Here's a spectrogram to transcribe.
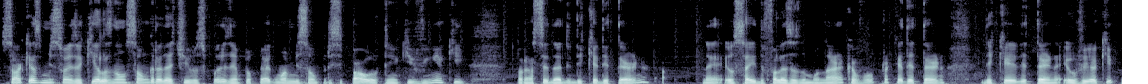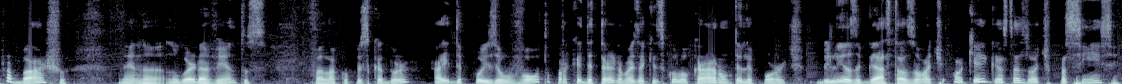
Só que as missões aqui, elas não são gradativas. Por exemplo, eu pego uma missão principal, eu tenho que vir aqui para a cidade de Queda Eterna, né? Eu saí do Falésias do Monarca, vou para Queda Eterna, de Queda Eterna. Eu venho aqui para baixo, né, na, no guarda-ventos, falar com o pescador. Aí depois eu volto para queda eterna, mas aqui eles colocaram teleporte. Beleza, gasta azote? Ok, gasta azote, paciência.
